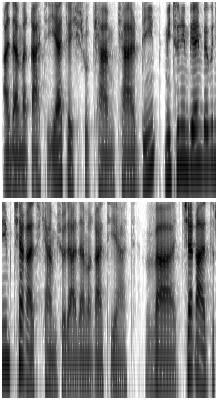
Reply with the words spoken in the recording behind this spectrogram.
عدم قطعیتش رو کم کردیم می‌تونیم بیایم ببینیم چقدر کم شده عدم قطعیت و چقدر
